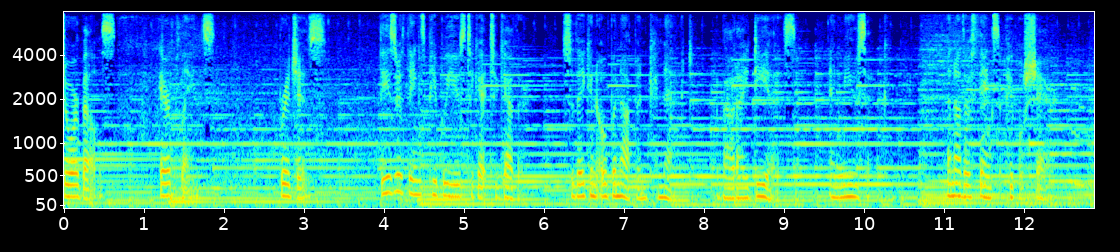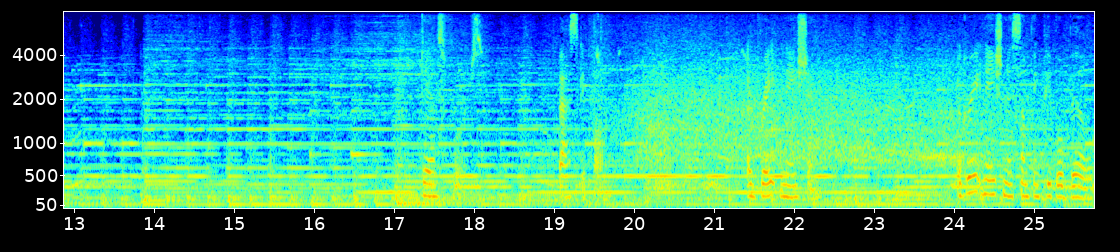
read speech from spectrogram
Doorbells, airplanes, bridges. These are things people use to get together so they can open up and connect about ideas and music and other things that people share. Dance floors, basketball, a great nation. A great nation is something people build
